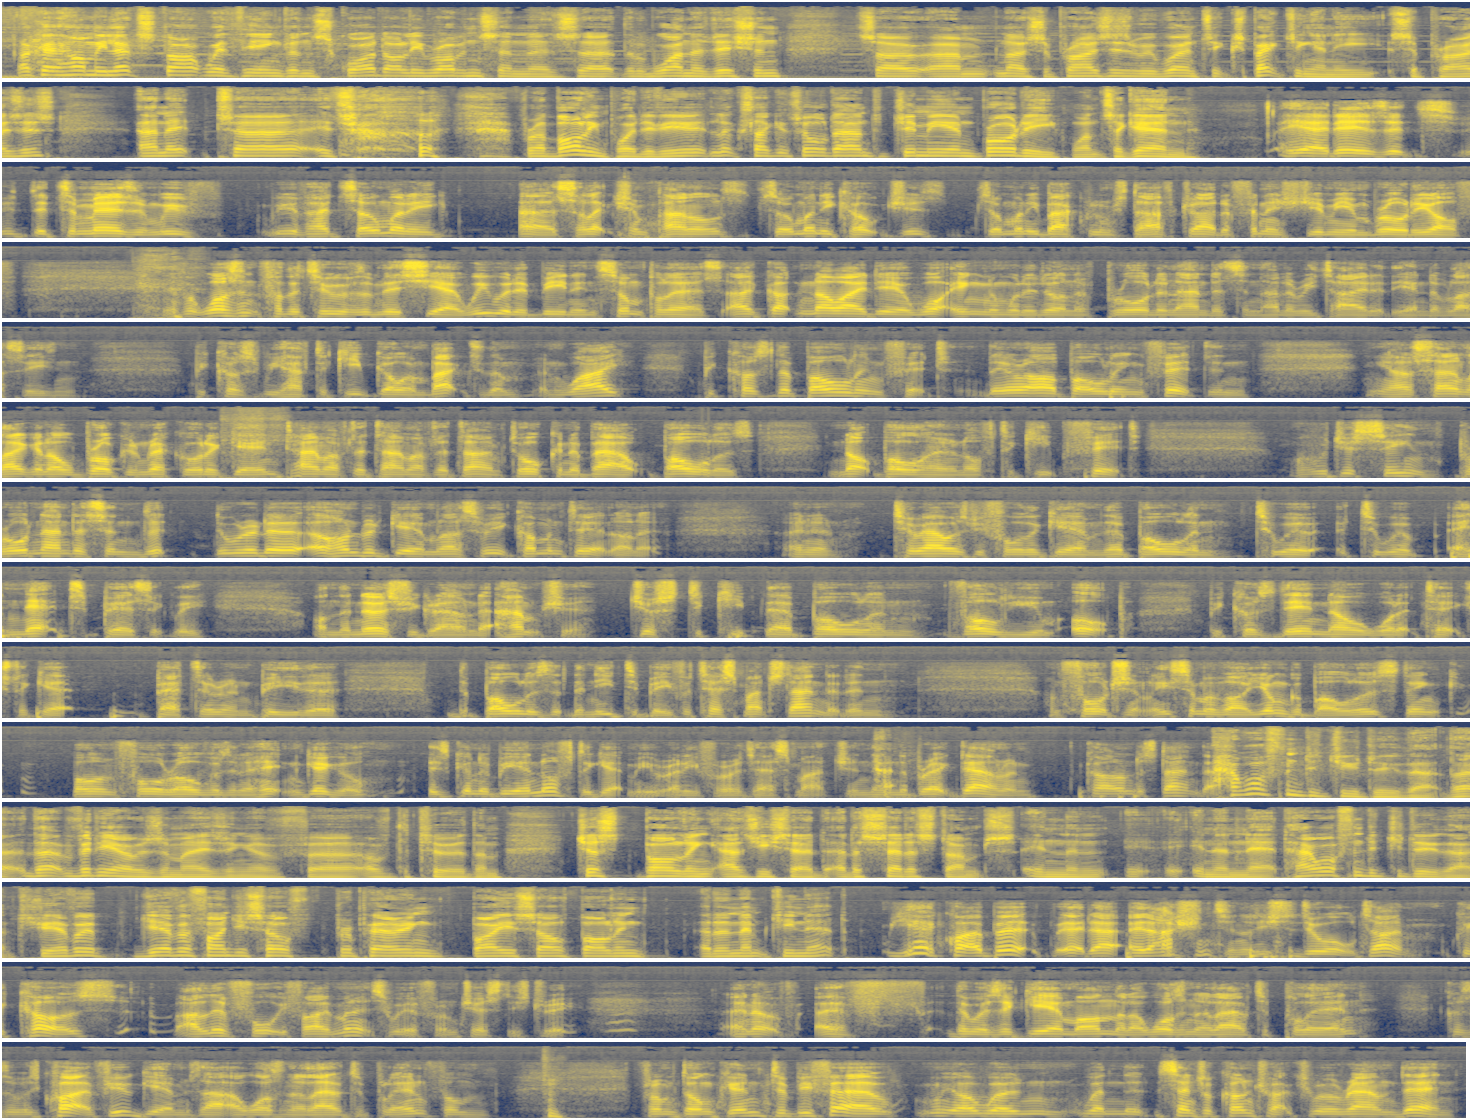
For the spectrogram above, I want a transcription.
Okay, Harmy, let's start with the England squad. Ollie Robinson is uh, the one addition, so um, no surprises. We weren't expecting any surprises. And it, uh, it's from a bowling point of view, it looks like it's all down to Jimmy and Broady once again. Yeah, it is. It's it's amazing. We've we've had so many uh, selection panels, so many coaches, so many backroom staff try to finish Jimmy and Broady off. If it wasn't for the two of them this year, we would have been in some place. I've got no idea what England would have done if Broad and Anderson had retired at the end of last season because we have to keep going back to them. And why? Because they're bowling fit. They are bowling fit. And, you know, I sound like an old broken record again, time after time after time, talking about bowlers not bowling enough to keep fit. Well, we've just seen Broad and Anderson, they were at a 100 game last week commentating on it. And two hours before the game, they're bowling to a, to a, a net, basically, on the nursery ground at Hampshire, just to keep their bowling volume up because they know what it takes to get better and be the the bowlers that they need to be for Test match standard. And unfortunately, some of our younger bowlers think bowling four overs and a hit and giggle is going to be enough to get me ready for a Test match, and then the breakdown, and can't understand that. How often did you do that? That that video is amazing of uh, of the two of them just bowling, as you said, at a set of stumps in the in a net. How often did you do that? Did you ever did you ever find yourself preparing by yourself bowling at an empty net? Yeah, quite a bit. At, at Ashington, I used to do all the time because I live 45 minutes away from Chester-le-Street. And if, if there was a game on that I wasn't allowed to play in, because there was quite a few games that I wasn't allowed to play in from from Duncan. To be fair, you know, when when the central contracts were around then,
